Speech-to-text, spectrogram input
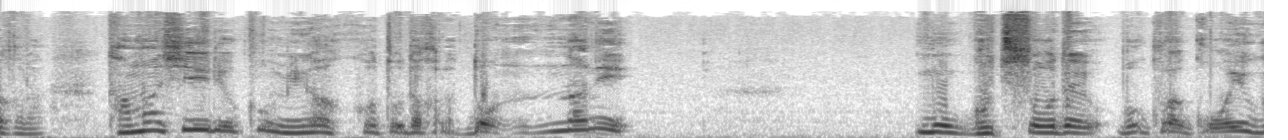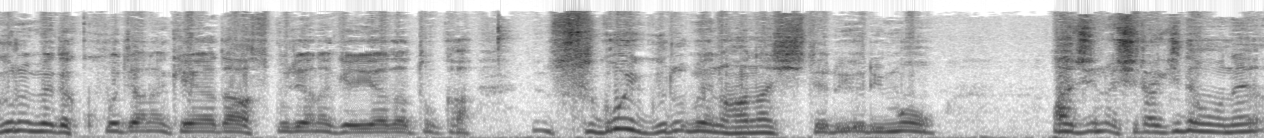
だから、魂力を磨くこと、だからどんなに、もうごちそうで、僕はこういうグルメでここじゃなきゃ嫌だ、あそこじゃなきゃ嫌だとか、すごいグルメの話してるよりも、味の白木でもね、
